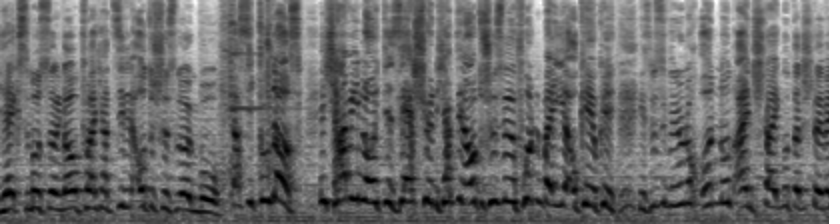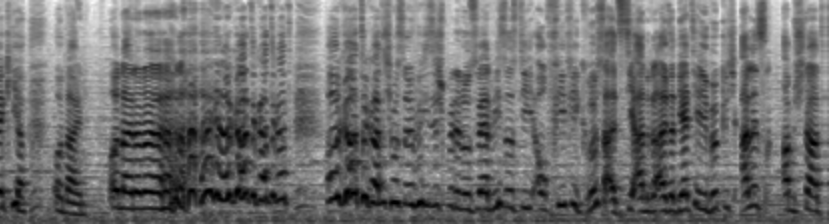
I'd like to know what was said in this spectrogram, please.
Die Hexe musste dann glauben, vielleicht hat sie den Autoschlüssel irgendwo. Das sieht gut aus. Ich habe ihn, Leute, sehr schön. Ich habe den Autoschlüssel gefunden bei ihr. Okay, okay. Jetzt müssen wir nur noch unten und einsteigen und dann schnell weg hier. Oh nein. Oh nein, oh nein, oh nein. Oh Gott, oh Gott, oh Gott. Oh Gott, oh Gott, ich muss irgendwie diese Spinne loswerden. Wieso ist die auch viel, viel größer als die andere? Alter, die hat hier wirklich alles am Start.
